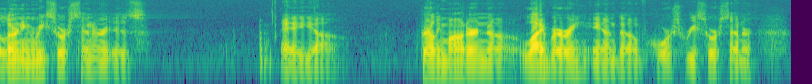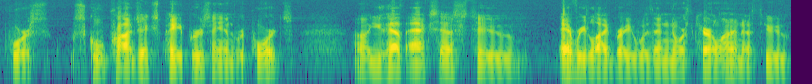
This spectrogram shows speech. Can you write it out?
Learning Resource Center is a uh, fairly modern uh, library and, uh, of course, resource center for school projects, papers, and reports. Uh, You have access to every library within North Carolina through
